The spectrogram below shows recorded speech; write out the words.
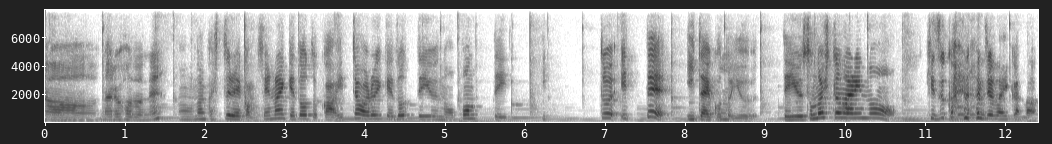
あーなるほどね。うん、なんか失礼かもしれないけどとか言っちゃ悪いけどっていうのをポンって言って言いたいこと言うっていう、その人なりの気遣いなんじゃないかな。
